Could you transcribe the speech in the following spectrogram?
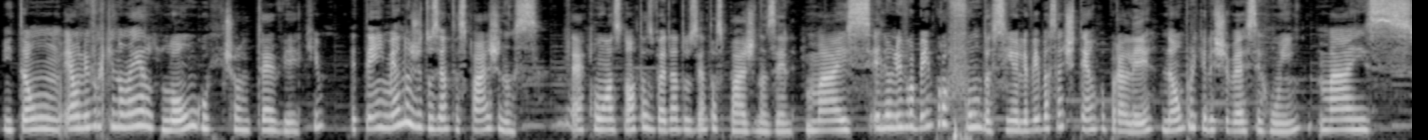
Então, é um livro que não é longo, deixa eu até ver aqui. Ele tem menos de 200 páginas. É, com as notas vai dar 200 páginas ele. Mas ele é um livro bem profundo, assim. Eu levei bastante tempo para ler. Não porque ele estivesse ruim, mas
